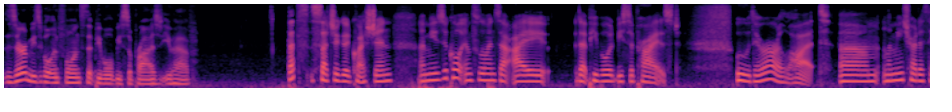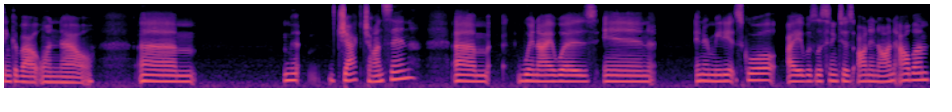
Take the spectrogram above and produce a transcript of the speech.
is there a musical influence that people will be surprised that you have? That's such a good question. A musical influence that I that people would be surprised. Ooh, there are a lot. Um, let me try to think about one now. Um, Jack Johnson. Um, when I was in intermediate school, I was listening to his On and On album,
